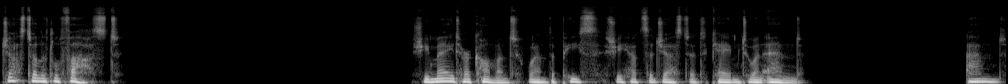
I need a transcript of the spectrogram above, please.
Just a little fast. She made her comment when the piece she had suggested came to an end. And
